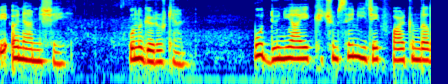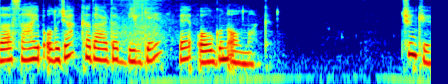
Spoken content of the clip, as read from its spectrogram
bir önemli şey. Bunu görürken bu dünyayı küçümsemeyecek farkındalığa sahip olacak kadar da bilge ve olgun olmak. Çünkü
